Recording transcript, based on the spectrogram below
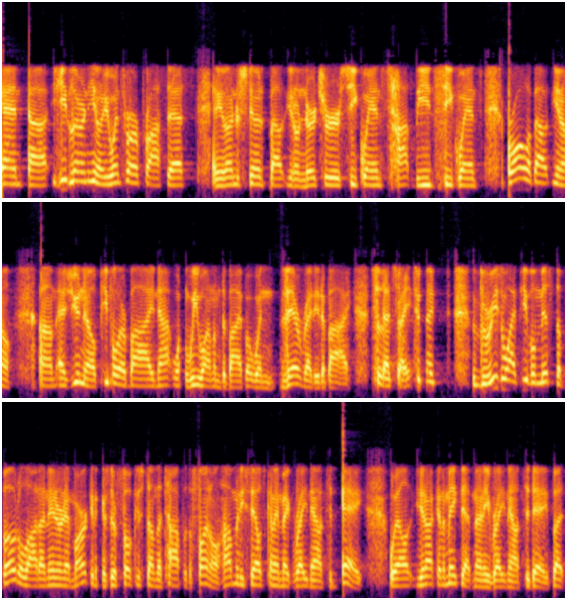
And uh, he learned, you know, he went through our process, and he understood about, you know, nurture sequence, hot lead sequence. We're all about, you know, um, as you know, people are buy not when we want them to buy, but when they're ready to buy. So That's right. The reason why people miss the boat a lot on internet marketing is they're focused on the top of the funnel. How many sales can I make right now today? Well, you're not going to make that many right now today, but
